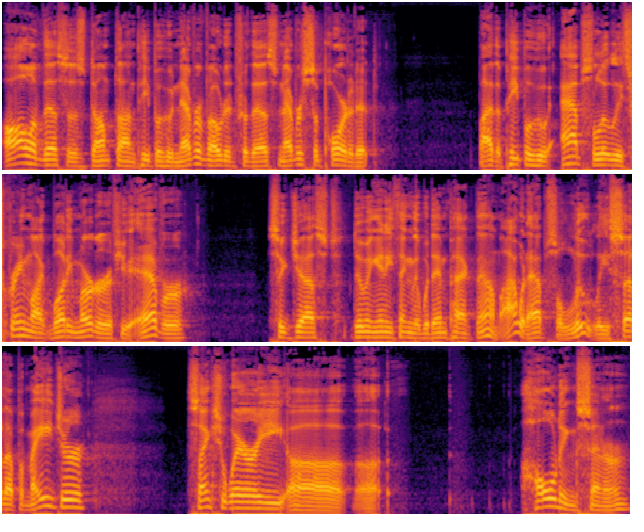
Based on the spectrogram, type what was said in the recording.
All of this is dumped on people who never voted for this, never supported it, by the people who absolutely scream like bloody murder if you ever suggest doing anything that would impact them. I would absolutely set up a major sanctuary uh, uh, holding center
